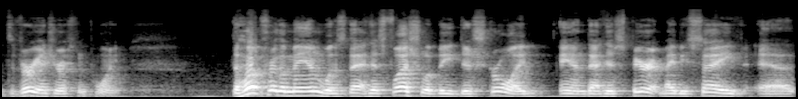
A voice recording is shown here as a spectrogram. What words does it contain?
It's a very interesting point. The hope for the man was that his flesh would be destroyed and that his spirit may be saved, uh,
